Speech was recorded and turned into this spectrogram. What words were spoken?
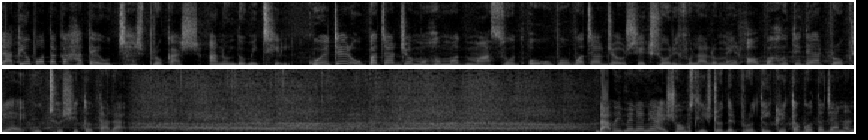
জাতীয় পতাকা হাতে উচ্ছ্বাস প্রকাশ, আনন্দ মিছিল। কুয়েটের উপাচার্য মোহাম্মদ মাসুদ ও উপ উপাচার্য শেখ শরীফুল আলমের অব্যাহতি দেওয়ার প্রক্রিয়ায় উচ্ছ্বসিত তারা। দাবি মেনে নেয় সংশ্লিষ্টদের প্রতি কৃতজ্ঞতা জানান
